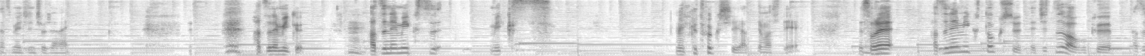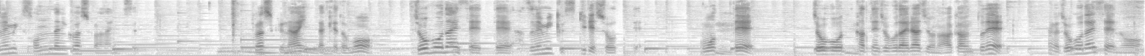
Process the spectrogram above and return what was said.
夏目順調じゃない？初音ミク、うん、初音ミクスミクスミク特集やってまして。でそれ、うん、初音ミク特集って実は僕初音ミクそんなに詳しくはないんです詳しくないんだけども情報大生って初音ミク好きでしょって思って、情報勝手に情報大ラジオのアカウントでなんか情報大生の、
